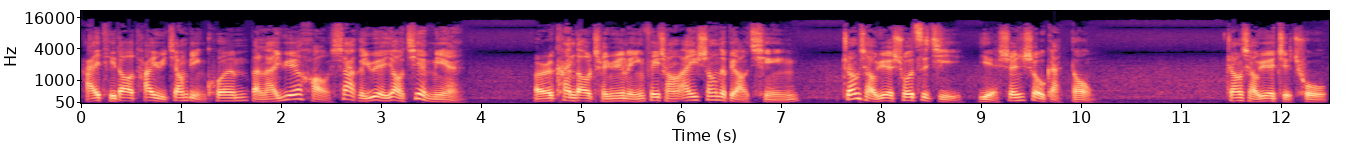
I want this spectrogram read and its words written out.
还提到他与江炳坤本来约好下个月要见面。而看到陈云林非常哀伤的表情，张小月说自己也深受感动。张小月指出。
